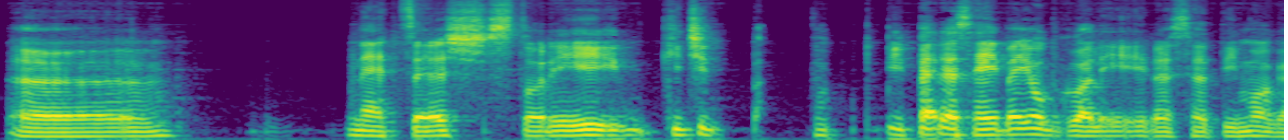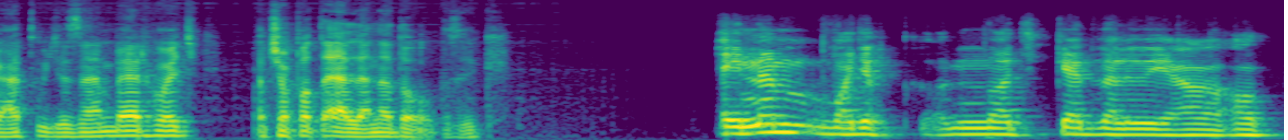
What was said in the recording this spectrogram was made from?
ö, necces sztori, kicsit Perez helyben joggal érezheti magát úgy az ember, hogy a csapat ellene dolgozik. Én nem vagyok nagy kedvelője a, a,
